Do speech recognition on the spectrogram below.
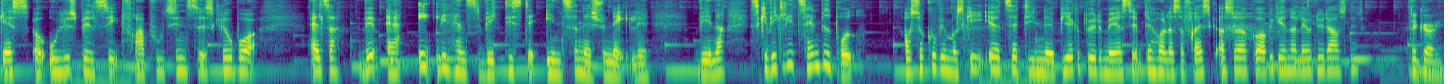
gas- og oliespil set fra Putins øh, skrivebord. Altså, hvem er egentlig hans vigtigste internationale venner? Skal vi ikke lige tage en bid brød? Og så kunne vi måske øh, tage din øh, birkebøtte med og se, om det holder sig frisk, og så gå op igen og lave et nyt afsnit? Det gør vi.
